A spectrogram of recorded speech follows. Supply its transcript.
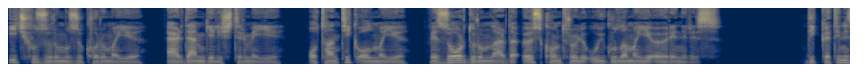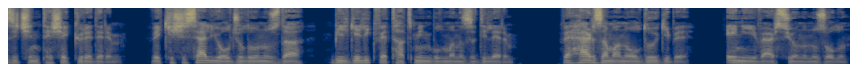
iç huzurumuzu korumayı, erdem geliştirmeyi, otantik olmayı ve zor durumlarda öz kontrolü uygulamayı öğreniriz. Dikkatiniz için teşekkür ederim ve kişisel yolculuğunuzda bilgelik ve tatmin bulmanızı dilerim. Ve her zaman olduğu gibi en iyi versiyonunuz olun.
